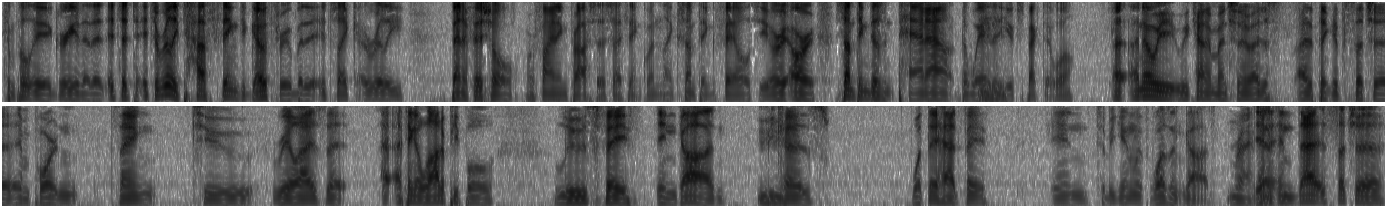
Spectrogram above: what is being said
completely agree that it, it's a t- it's a really tough thing to go through but it, it's like a really beneficial refining process I think when like something fails you or or something doesn't pan out the way that Mhm. you expect it will I, I know we, we kind of mentioned it. I just I think it's such an important thing to realize that I, I think a lot of people lose faith in God Mhm. because what they had faith in to begin with wasn't God. right. Yeah. And, and that is such a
